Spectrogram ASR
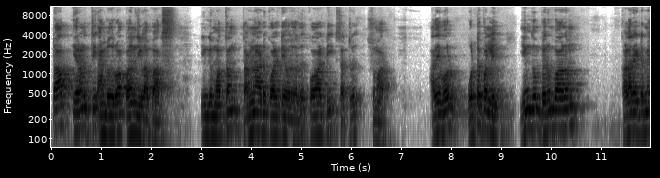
டாப் இரநூத்தி ஐம்பது ரூபா பதினஞ்சு கிலோ பாக்ஸ் இங்கு மொத்தம் தமிழ்நாடு குவாலிட்டியாக வருகிறது. குவாலிட்டி சற்று சுமார். அதேபோல் ஒட்டப்பள்ளி இங்கும் பெரும்பாலும் கலர் ஐட்டமே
